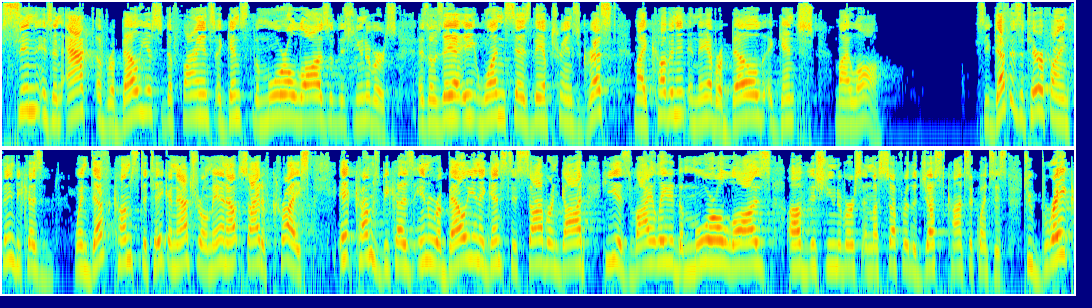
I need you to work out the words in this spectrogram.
Sin is an act of rebellious defiance against the moral laws of this universe. As Hosea 8 1 says, They have transgressed my covenant and they have rebelled against my law. See, death is a terrifying thing because when death comes to take a natural man outside of Christ, it comes because in rebellion against his sovereign God, he has violated the moral laws of this universe and must suffer the just consequences. To break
